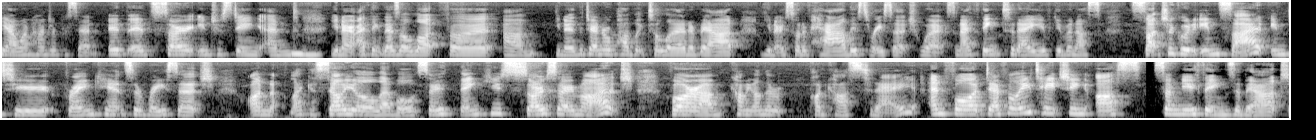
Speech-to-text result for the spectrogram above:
Yeah, 100%. It, it's so interesting. And, Mm. you know, I think there's a lot for, um, you know, the general public to learn about, you know, sort of how this research works. And I think today you've given us such a good insight into brain cancer research on like a cellular level. So thank you so, so much for um, coming on the podcast today and for definitely teaching us some new things about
